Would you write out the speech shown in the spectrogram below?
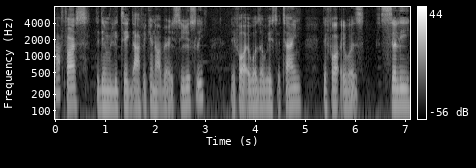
At first, they didn't really take the African art very seriously. They thought it was a waste of time. They thought it was silly.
